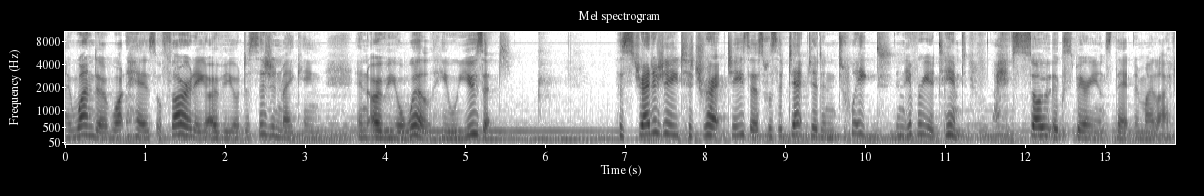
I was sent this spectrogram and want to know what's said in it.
I wonder what has authority over your decision making and over your will, he will use it. His strategy to trap Jesus was adapted and tweaked in every attempt. I have so experienced that in my life.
